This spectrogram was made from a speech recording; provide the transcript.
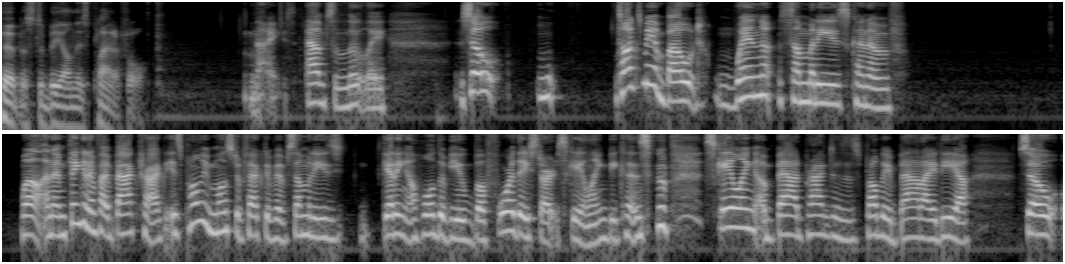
purpose to be on this planet for. Nice. Absolutely. So, talk to me about when somebody's kind of well, and I'm thinking if I backtrack, it's probably most effective if somebody's getting a hold of you before they start scaling because scaling a bad practice is probably a bad idea. So,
